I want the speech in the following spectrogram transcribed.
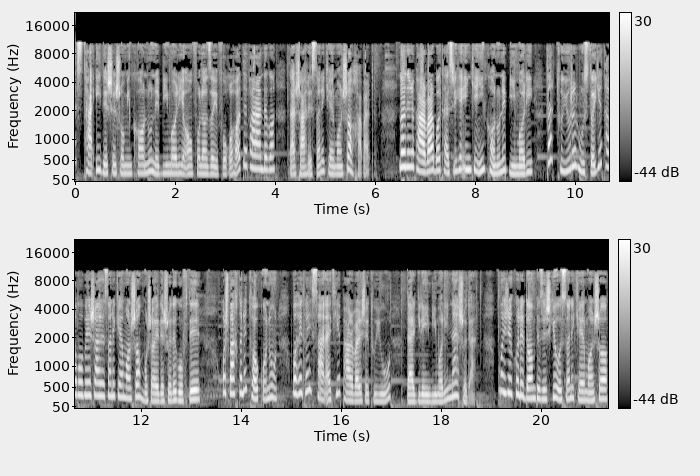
از تایید ششمین کانون بیماری آنفولانزای فوقهات پرندگان در شهرستان کرمانشاه خبر داد. نادر پرور با تصریح اینکه این کانون بیماری در تویور روستایی توابع شهرستان کرمانشاه مشاهده شده گفته خوشبختانه تاکنون واحدهای صنعتی پرورش تویور درگیر این بیماری نشدند. مدیر کل دامپزشکی استان کرمانشاه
